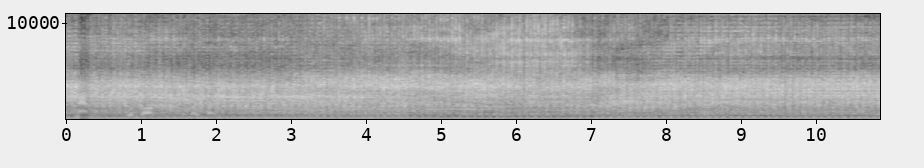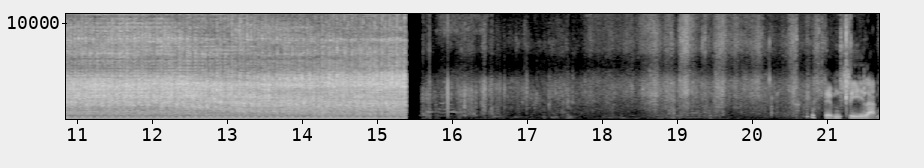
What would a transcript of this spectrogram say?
ๆน้ำควรก็ค่อยๆ เต็มซีลั่ง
